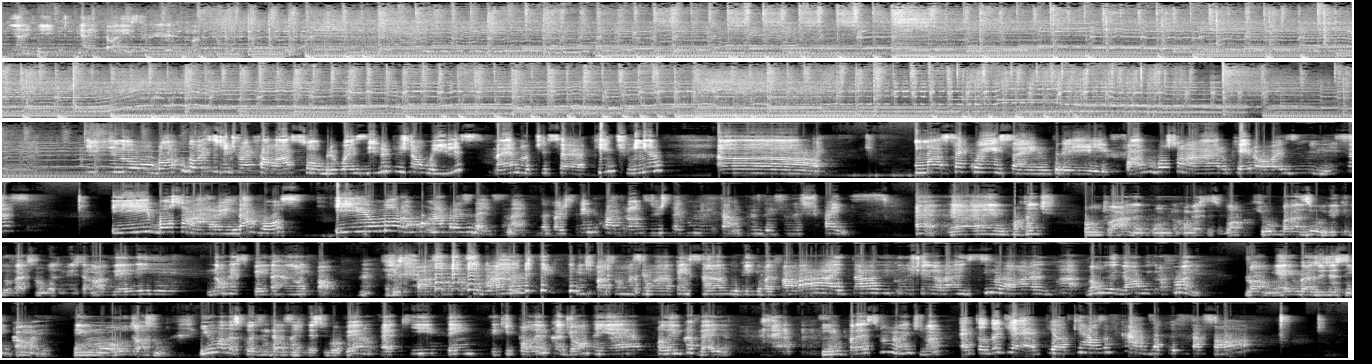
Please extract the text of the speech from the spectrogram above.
E a gente. E aí, então é isso. Bloco 2 a gente vai falar sobre o exílio de João Willis, né? Notícia quentinha. Ah, uma sequência entre Flávio Bolsonaro, Queiroz e milícias. E Bolsonaro em Davos. E o Mourão na presidência, né? Depois de 34 anos, a gente teve um militar na presidência deste país. É, é importante pontuar né, no começo desse bloco que o Brasil Líquido versão 2019 ele não respeita a reunião de pauta. Né? A gente passa uma semana, a gente passa uma semana pensando o que, que vai falar e tal, e quando chega lá em cima da hora, "Ah, vamos ligar o microfone? Vamos. E aí o Brasil diz assim, calma aí, tem um outro assunto. E uma das coisas interessantes desse governo é que tem é que polêmica de ontem é polêmica velha. Impressionante, não é? É todo dia, é pior do que House of Cards, a coisa tá só.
